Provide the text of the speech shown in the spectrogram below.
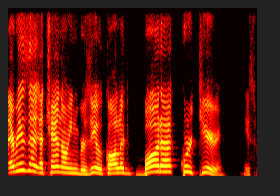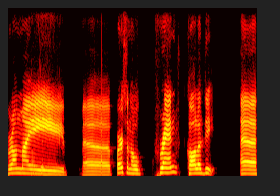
There is a, a, channel in Brazil called Bora Curtir. It's from my okay. uh, personal friend called uh,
